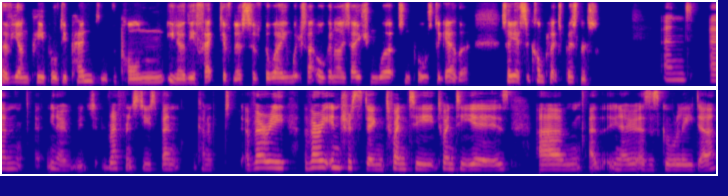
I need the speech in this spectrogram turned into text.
of, young people dependent upon you know the effectiveness of the way in which that organisation works and pulls together. So yes, a complex business. And um, you know, referenced you spent kind of a very a very interesting 20, 20 years um, you know as a school leader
